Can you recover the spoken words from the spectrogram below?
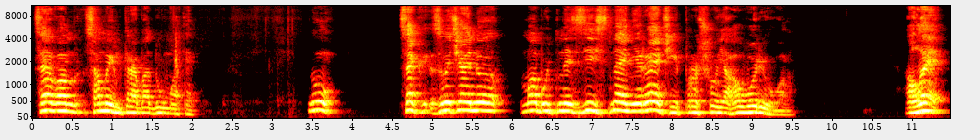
Це вам самим треба думати. Ну, це, звичайно, мабуть, не здійснені речі, про що я говорю вам. Але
